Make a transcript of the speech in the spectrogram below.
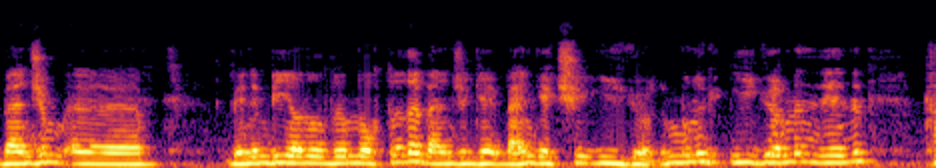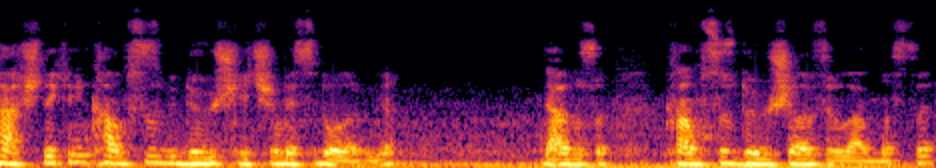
Bence e, benim bir yanıldığım noktada bence ben geçişi iyi gördüm. Bunu iyi görme nedenim karşıdakinin kampsız bir dövüş geçirmesi de olabilir. Daha doğrusu kampsız dövüşe hazırlanması.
